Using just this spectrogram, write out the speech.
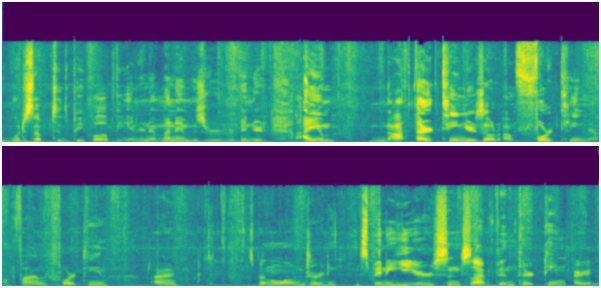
what is up to the people of the internet? My name is River Vineyard. I am not 13 years old. I'm 14 now. I'm finally 14. All right. It's been a long journey. It's been a year since I've been 13. All right.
